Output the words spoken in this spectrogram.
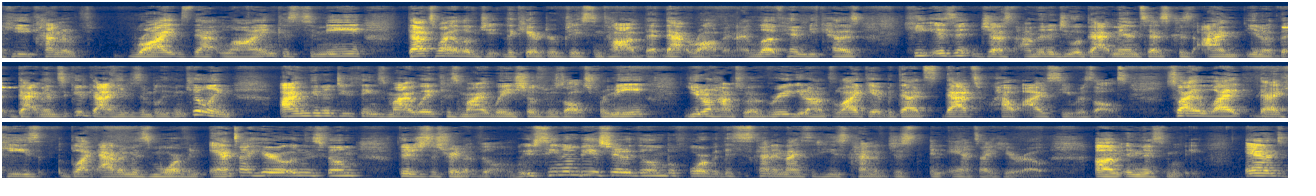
he kind of rides that line because to me that's why I love J- the character of Jason Todd that that Robin. I love him because he isn't just I'm gonna do what Batman says because I'm you know Batman's a good guy. He doesn't believe in killing. I'm gonna do things my way because my way shows results for me. You don't have to agree. You don't have to like it, but that's that's how I see results. So I like that he's Black Adam is more of an anti-hero in this film than just a straight up villain. We've seen him be a straight up villain before, but this is kind of nice that he's kind of just an anti-hero um, in this movie. And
